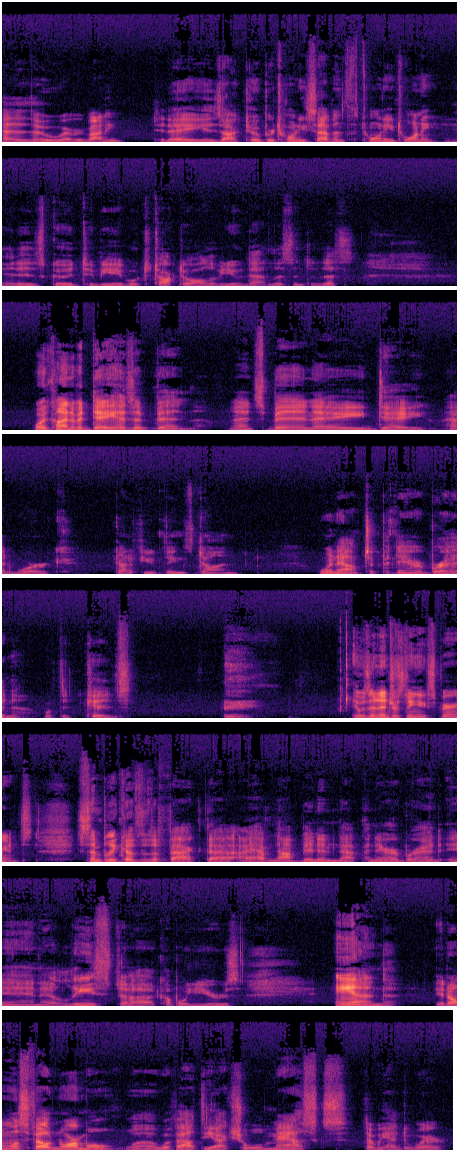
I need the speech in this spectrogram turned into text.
Hello, everybody. Today is October 27th, 2020. It is good to be able to talk to all of you that listen to this. What kind of a day has it been? It's been a day. Had work, got a few things done, went out to Panera Bread with the kids. it was an interesting experience, simply because of the fact that I have not been in that Panera Bread in at least a couple years, and it almost felt normal uh, without the actual masks that we had to wear.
